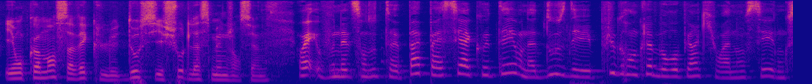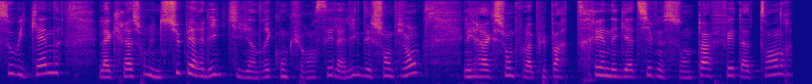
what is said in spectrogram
Et on commence avec le dossier chaud de la semaine, Gentiane. Ouais, vous n'êtes sans doute pas passé à côté. On a 12 des plus grands clubs européens qui ont annoncé donc ce week-end la création d'une Super League qui viendrait concurrencer la Ligue des Champions. Les réactions, pour la plupart très négatives, ne se sont pas fait attendre,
